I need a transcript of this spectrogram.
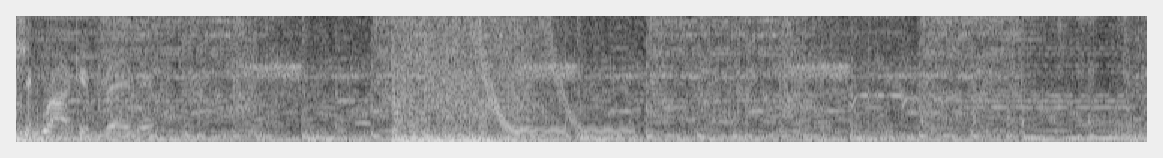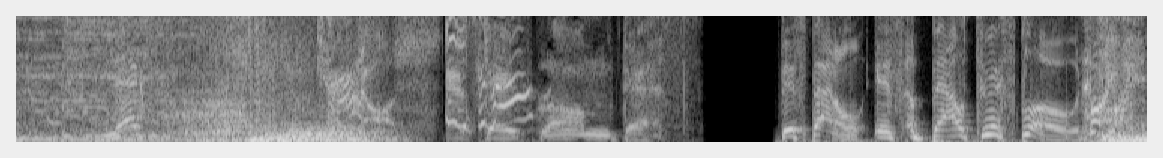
Keep rocking, baby. Next, you cannot escape from death this battle is about to explode. Fight!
